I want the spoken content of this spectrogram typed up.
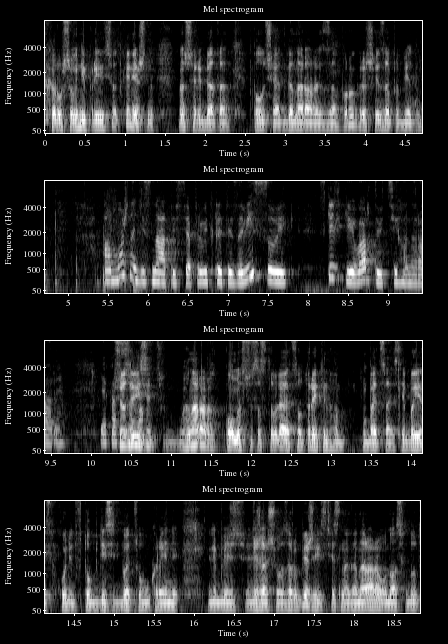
хорошего не принесет. Конечно, наши ребята получают гонорары за проигрыш и за победу. А можна дізнатися, привідкрити завісу, як- скільки вартують ці гонорари? Яка Все сума? зависит, гонорар полностью составляется от рейтинга бойца. Если боец входит в топ-10 бойцов Украины или ближ- ближайшего зарубежья, естественно, гонорары у нас идут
